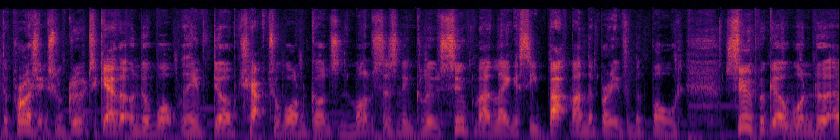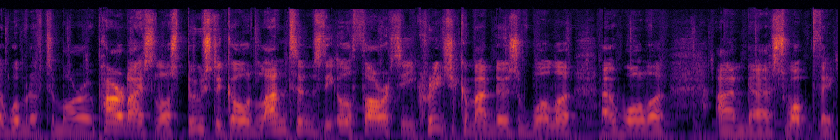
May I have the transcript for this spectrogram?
The projects were grouped together under what they've dubbed Chapter One: Gods and Monsters, and include Superman Legacy, Batman: The Brave and the Bold, Supergirl: Wonder uh, Woman of Tomorrow, Paradise Lost, Booster Gold, Lanterns, The Authority, Creature Commandos, Waller, uh, Waller, and uh, Swamp Thing.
